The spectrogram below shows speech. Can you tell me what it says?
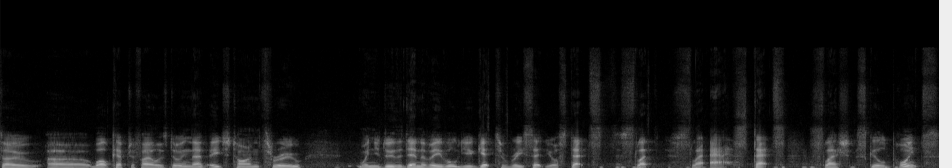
so uh, while CaptchaFail is doing that, each time through, when you do the Den of Evil, you get to reset your stats sla, sla, ah, stats slash skill points,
